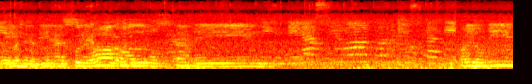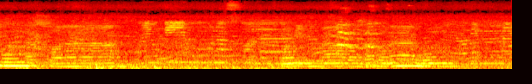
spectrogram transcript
نستعين اهدنا الصراط المستقيم اهدنا الصراط المستقيم ويقيمون الصلاة ويقيمون الصلاة ومما رزقناهم ومما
